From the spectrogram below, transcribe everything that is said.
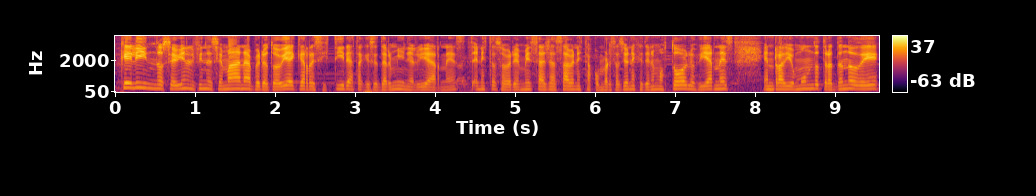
qué lindo se viene el fin de semana, pero todavía hay que resistir hasta que se termine el viernes. En esta sobremesa ya saben estas conversaciones que tenemos todos los viernes en Radio Mundo tratando de,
